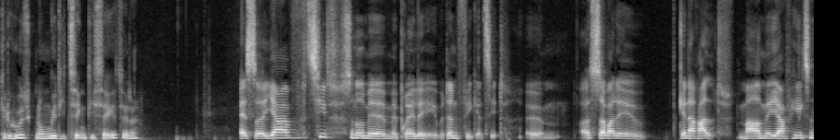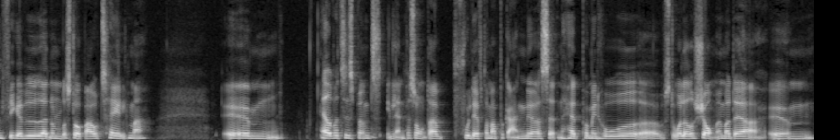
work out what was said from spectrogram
Kan du huske nogle af de ting, de sagde til dig? Altså, jeg tit sådan noget med, med brilleabe, den fik jeg tit. Øhm, og så var det generelt meget med, at jeg hele tiden fik at vide, at nogen, der stod og bagtalte mig, Øhm, jeg havde på et tidspunkt en eller anden person, der fulgte efter mig på gangene og satte en hat på mit hoved og stod og lavede sjov med mig der. Øhm,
